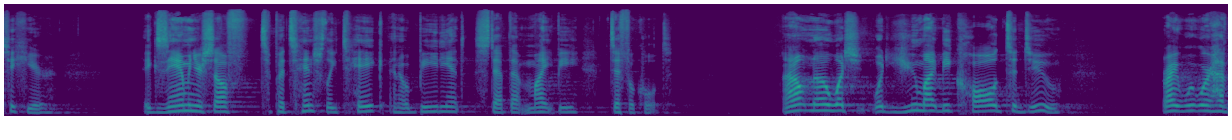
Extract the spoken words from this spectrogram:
to hear? Examine yourself to potentially take an obedient step that might be difficult. I don't know what you, what you might be called to do, right? We, we have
